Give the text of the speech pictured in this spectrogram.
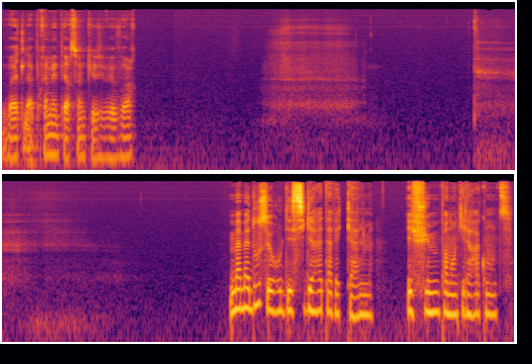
elle va être la première personne que je vais voir. Mamadou se roule des cigarettes avec calme et fume pendant qu'il raconte.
